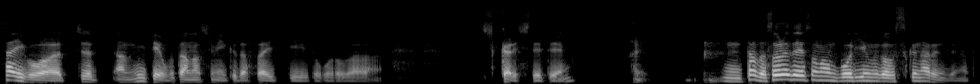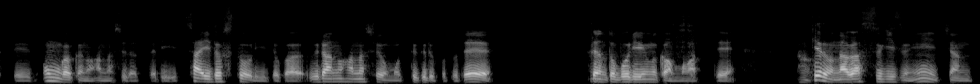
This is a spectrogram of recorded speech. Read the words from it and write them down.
最後はちょあの見てお楽しみくださいっていうところがしっかりしてて、はい。うん、ただそれでそのボリュームが薄くなるんじゃなくて音楽の話だったりサイドストーリーとか裏の話を持ってくることでちゃんとボリューム感もあって、あけど長すぎずにちゃん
